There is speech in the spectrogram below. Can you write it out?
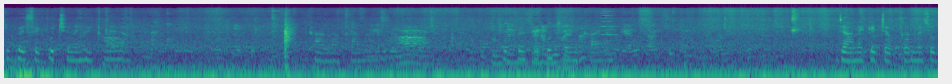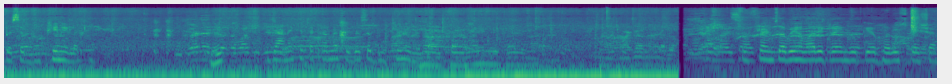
सुबह से कुछ नहीं खाया। खाना खाना। हा। सुबह से कुछ नहीं खाया जाने के चक्कर में सुबह से भूख ही नहीं लगी। जाने के चक्कर में सुबह से भूख ही नहीं लगी। फ्रेंड्स अभी हमारी ट्रेन रुकी है भरूच स्टेशन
